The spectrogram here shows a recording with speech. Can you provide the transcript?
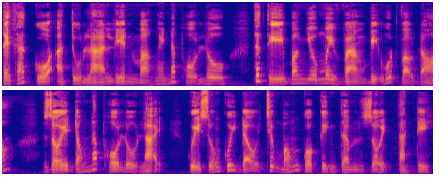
Tay khác của Atula liền mở ngay nắp hồ lô, tức thì bao nhiêu mây vàng bị hút vào đó, rồi đóng nắp hồ lô lại, quỳ xuống cúi đầu trước bóng của kinh tâm rồi tan đi.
